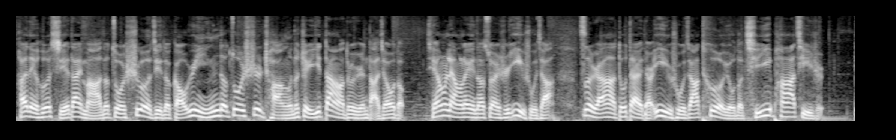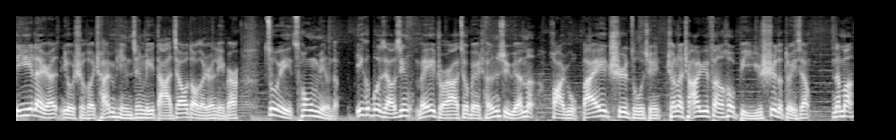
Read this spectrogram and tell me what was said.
还得和写代码的、做设计的、搞运营的、做市场的这一大堆人打交道。前两类呢算是艺术家，自然啊都带点艺术家特有的奇葩气质。第一类人又是和产品经理打交道的人里边最聪明的。一个不小心，没准啊就被程序员们划入白痴族群，成了茶余饭后鄙视的对象。那么，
